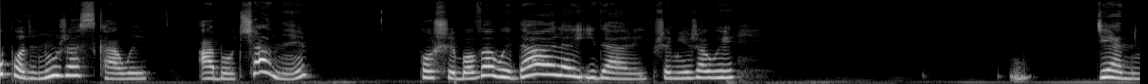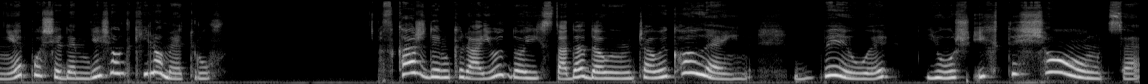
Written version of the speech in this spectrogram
u podnóża skały, a bociany poszybowały dalej i dalej, przemierzały dziennie po 70 kilometrów. W każdym kraju do ich stada dołączały kolejne. Były już ich tysiące.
